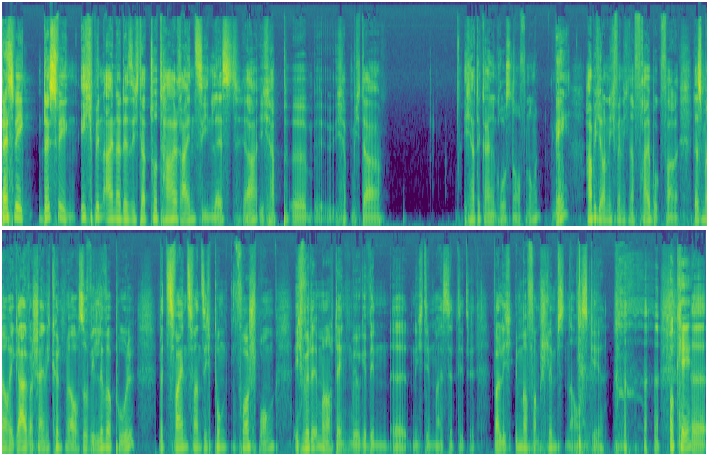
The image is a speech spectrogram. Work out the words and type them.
Deswegen, deswegen, ich bin einer, der sich da total reinziehen lässt. Ja, ich habe äh, ich hab mich da. Ich hatte keine großen Hoffnungen. Nee? Habe ich auch nicht, wenn ich nach Freiburg fahre. Das ist mir auch egal. Wahrscheinlich könnten wir auch so wie Liverpool mit 22 Punkten Vorsprung. Ich würde immer noch denken, wir gewinnen äh, nicht den Meistertitel, weil ich immer vom Schlimmsten ausgehe. okay. Äh,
